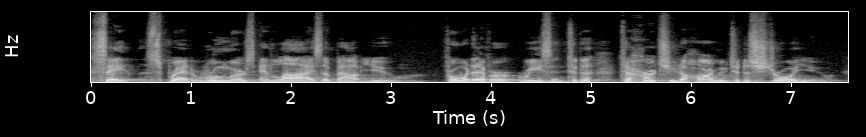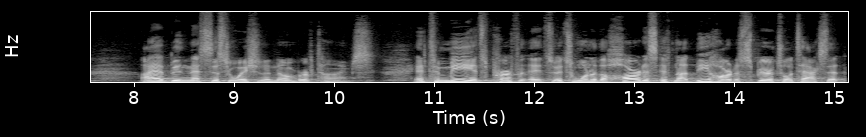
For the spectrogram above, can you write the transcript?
say, spread rumors and lies about you, for whatever reason, to, the, to hurt you, to harm you, to destroy you. I have been in that situation a number of times. And to me, it's perfect. It's, it's one of the hardest, if not the hardest spiritual attacks that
